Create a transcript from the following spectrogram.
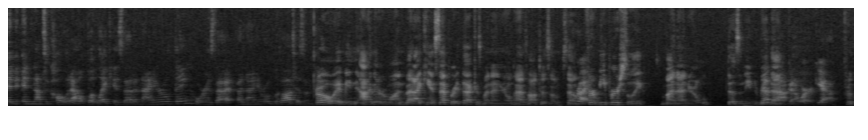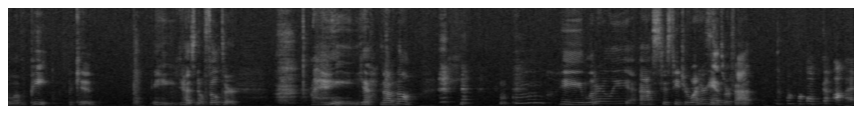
and and not to call it out, but like, is that a nine year old thing or is that a nine year old with autism? thing? oh, I mean either one, but I can't separate that because my nine year old has autism. So Right. for me personally, my nine year old doesn't need to read That's that. not gonna work. Yeah. For the love of Pete, the kid, he has no filter. Yeah, not at all. Mm-mm. He literally asked his teacher why her hands were fat. Oh God.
